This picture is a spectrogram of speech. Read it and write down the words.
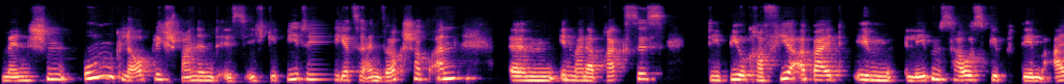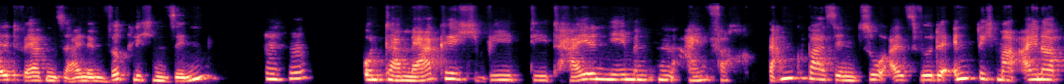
Menschen, unglaublich spannend ist. Ich biete jetzt einen Workshop an ähm, in meiner Praxis, die Biografiearbeit im Lebenshaus gibt dem Altwerden seinen wirklichen Sinn. Mhm. Und da merke ich, wie die Teilnehmenden einfach dankbar sind, so als würde endlich mal einer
